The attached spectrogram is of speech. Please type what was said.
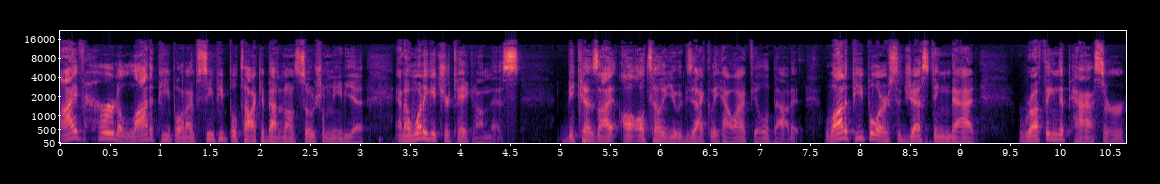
I've heard a lot of people, and I've seen people talk about it on social media, and I want to get your take on this because I, I'll tell you exactly how I feel about it. A lot of people are suggesting that roughing the passer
